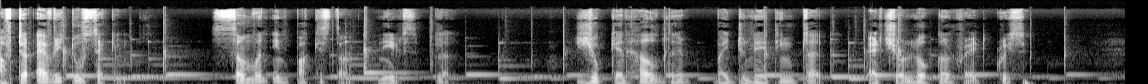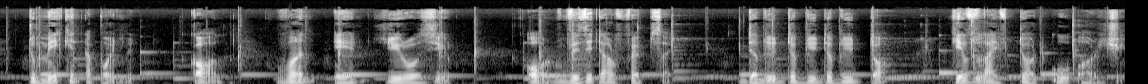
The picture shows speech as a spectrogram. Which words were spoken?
After every 2 seconds, someone in Pakistan needs blood. You can help them by donating blood at your local Red Crescent. To make an appointment, call 1800 or visit our website www.givelife.org.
